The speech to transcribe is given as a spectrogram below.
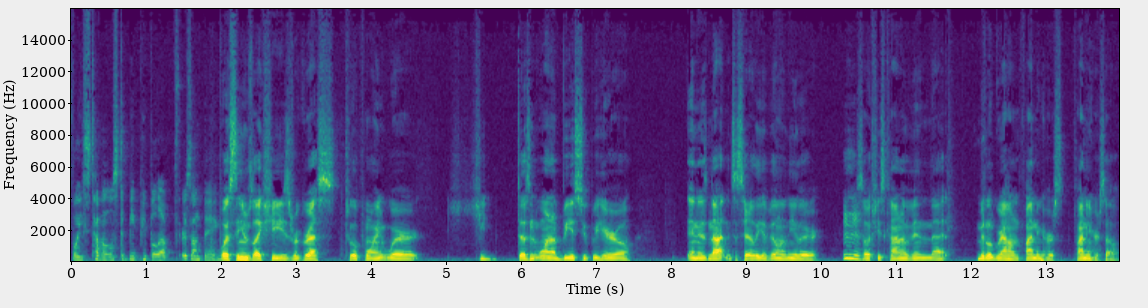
voice tunnels to beat people up or something But it seems like she's regressed to a point where she doesn't want to be a superhero and is not necessarily a villain either. Mhm. So she's kind of in that middle ground, finding her finding herself.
